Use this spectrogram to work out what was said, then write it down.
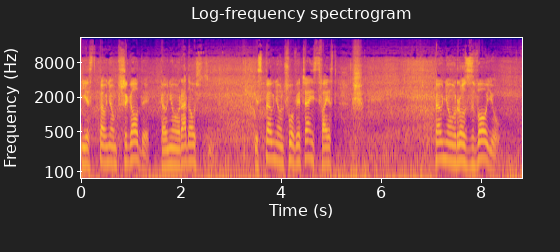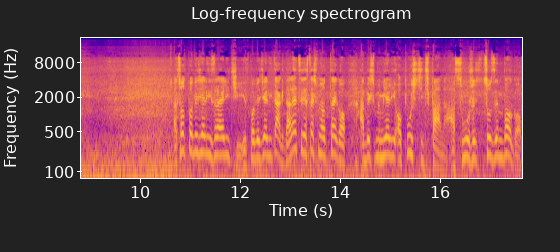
Jest pełnią przygody, pełnią radości, jest pełnią człowieczeństwa, jest pełnią rozwoju. A co odpowiedzieli Izraelici? Odpowiedzieli tak: dalecy jesteśmy od tego, abyśmy mieli opuścić Pana, a służyć cudzym Bogom.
